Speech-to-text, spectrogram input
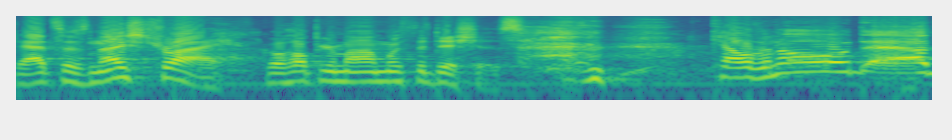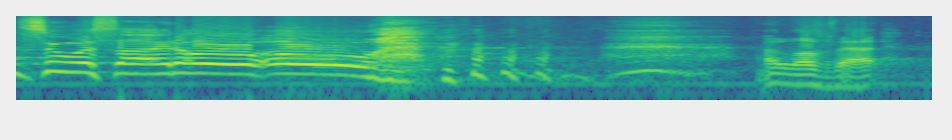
Dad says, Nice try. Go help your mom with the dishes. Calvin, oh, dad, suicide, oh, oh. I love that.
